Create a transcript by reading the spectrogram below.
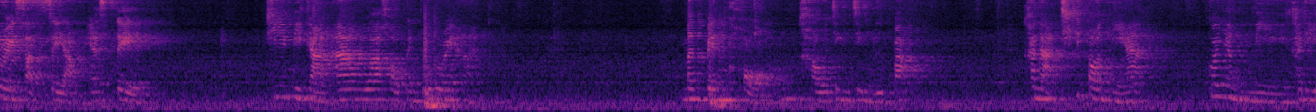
บริษัทสยามเอสเตทที่มีการอ้างว่าเขาเป็นผู้บริหาร มันเป็นของเขาจริง ๆ หรือเปล่า ขณะที่ตอนนี้ก็ยังมีคดี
